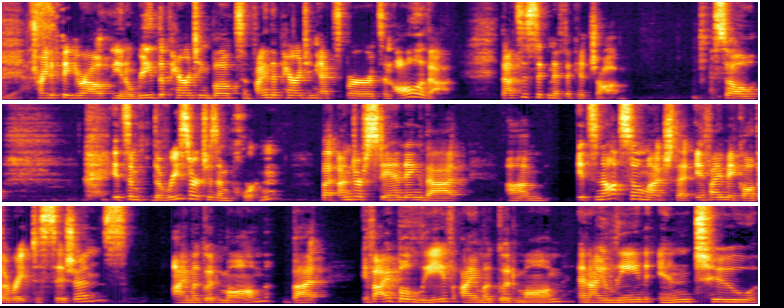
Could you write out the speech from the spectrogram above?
yes. trying to figure out you know read the parenting books and find the parenting experts and all of that that's a significant job so it's the research is important but understanding that um, it's not so much that if i make all the right decisions i'm a good mom but if I believe I'm a good mom and I lean into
